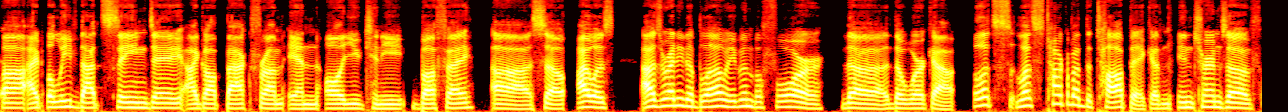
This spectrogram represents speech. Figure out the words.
Uh, I believe that same day I got back from an all-you-can-eat buffet. Uh, so I was I was ready to blow even before the the workout. Let's let's talk about the topic and in terms of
